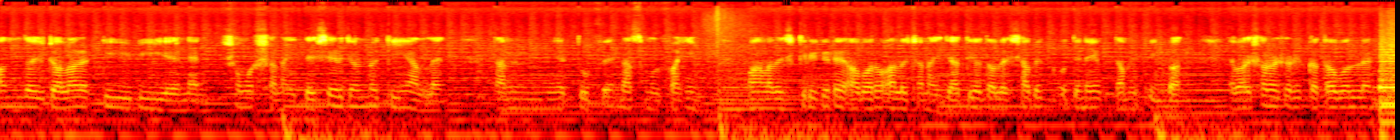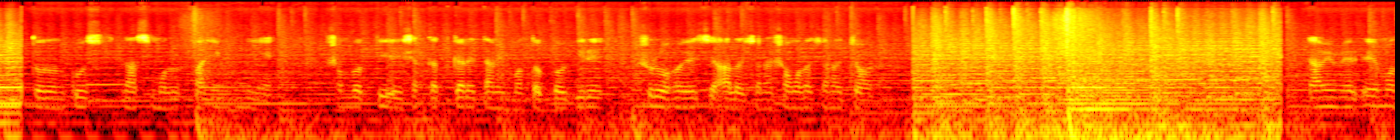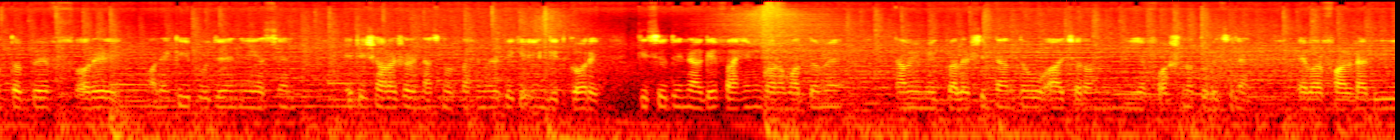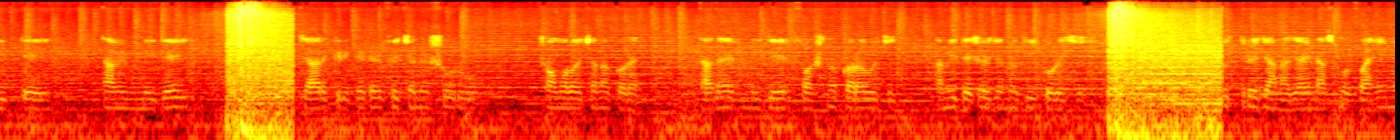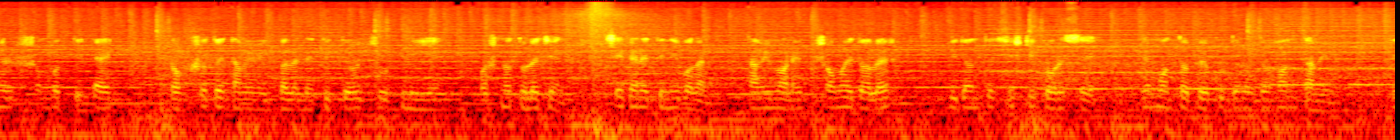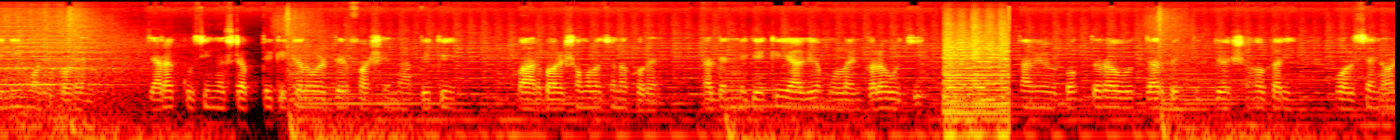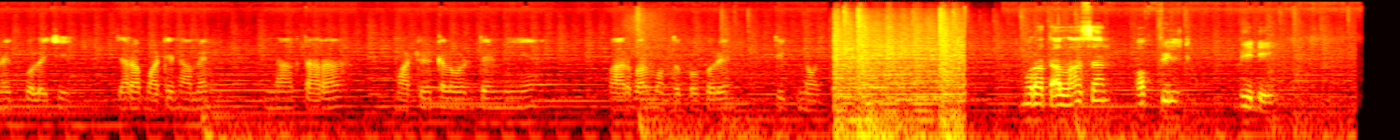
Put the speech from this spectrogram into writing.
পঞ্চাশ dollar TDA নেন। সমস্যা নাই, দেশের জন্য কি আনলেন? তামিমের তুফে নাসমুল ফাহিম। বাংলাদেশ ক্রিকেটে আবারও আলোচনায়। জাতীয় দলের সাবেক অধিনায়ক তামিম ইকবাল। এবার সরাসরি কথা বললেন তরুণ কোচ নাসমুল ফাহিম নিয়ে। সম্প্রতি এই সাক্ষাৎকারে তামিম মন্তব্য ঘিরে শুরু হয়েছে আলোচনা সমালোচনার ঝড়। তামিমের এই মন্তব্যের পরে অনেকেই বুঝে নিয়েছেন, এটি সরাসরি নাজমুল ফাহিমের দিকে ইঙ্গিত করে। কিছুদিন আগে ফাহিম গণমাধ্যমে তামিম ইকবালের সিদ্ধান্ত ও আচরণ নিয়ে প্রশ্ন তুলেছিলেন। এবার পাল্টা দিতে তামিম নিজেই যার ক্রিকেটের পেছনে শুরু সমালোচনা করেন। তাদের নিজের প্রশ্ন করা উচিত, আমি দেশের জন্য কী করেছি? সূত্রে জানা যায় নাসমুল ফাহিমের সম্পত্তি এক টকশোতে তামিম ইকবালের নেতৃত্বেও চোট নিয়ে প্রশ্ন তুলেছেন। সেখানে তিনি বলেন, তামিম অনেক সময় দলের বিদন্ত সৃষ্টি করেছে। এ মন্তব্যে ক্ষুদ্রত হন তামিম। তিনি মনে করেন, যারা কোচিং স্টাফ থেকে খেলোয়াড়দের পাশে না থেকে বারবার সমালোচনা করেন তাদের নিজেকে আগে মূল্যায়ন করা উচিত। তামিমের ভক্তরাও তার ব্যক্তিত্বের সহকারী বলছেন, অনেক বলেছি, যারা মাঠে নামেন না, তারা মাঠের খেলোয়াড়দের নিয়ে বারবার মন্তব্য করে, ঠিক নয়। Morad Al Hasan, off field, BD.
